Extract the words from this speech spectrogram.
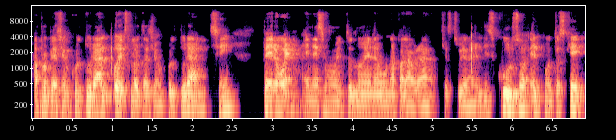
apropiación cultural o explotación cultural, ¿sí? Pero bueno, en ese momento no era una palabra que estuviera en el discurso. El punto es que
